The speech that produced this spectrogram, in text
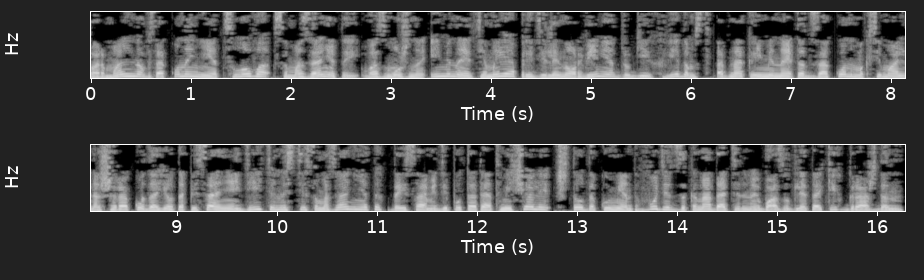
Формально в законе нет слова «самозанятый», возможно, именно этим и определено рвение других ведомств, однако именно этот закон максимально широко дает описание деятельности самозанятых, да и сами депутаты отмечали, что документ вводит законодательную базу для таких граждан.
